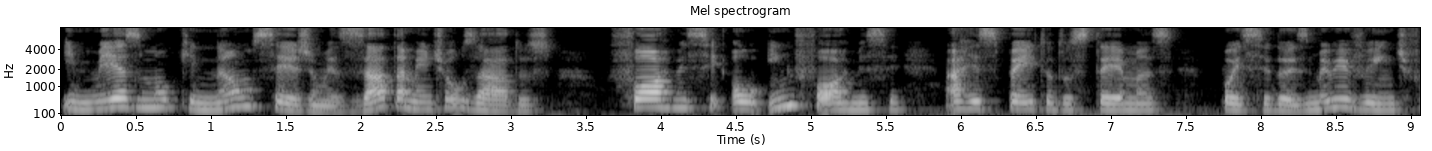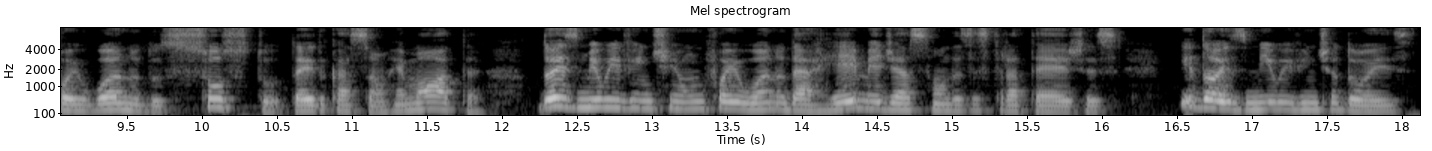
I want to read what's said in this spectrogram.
e, mesmo que não sejam exatamente ousados, forme-se ou informe-se a respeito dos temas, pois se 2020 foi o ano do susto da educação remota, 2021 foi o ano da remediação das estratégias e 2022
